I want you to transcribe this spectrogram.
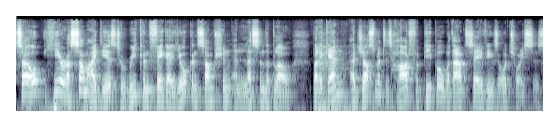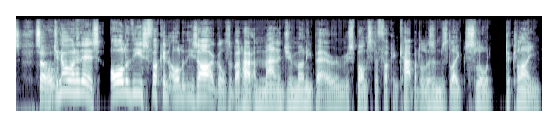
So, here are some ideas to reconfigure your consumption and lessen the blow. But again, adjustment is hard for people without savings or choices. So, Do you know what it is? All of these fucking all of these articles about how to manage your money better in response to fucking capitalism's like slow decline.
